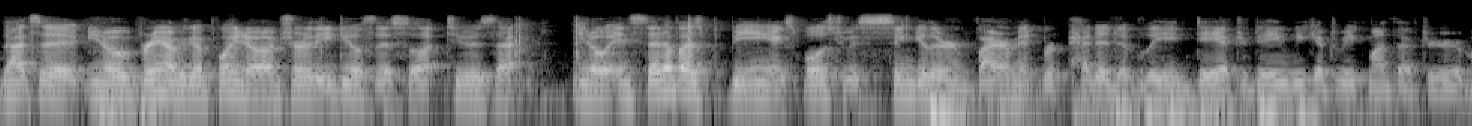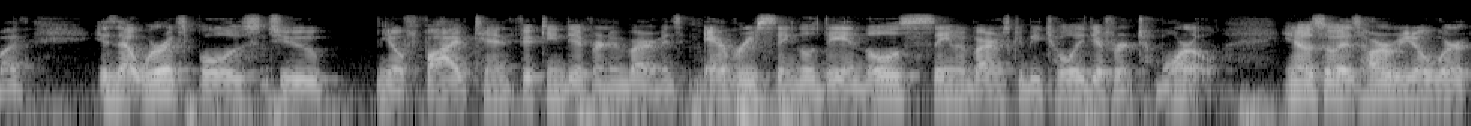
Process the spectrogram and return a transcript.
that's a you know, bring up a good point. You know, I'm sure that you deal with this a lot too. Is that you know, instead of us being exposed to a singular environment repetitively, day after day, week after week, month after month, is that we're exposed to you know 5 10 15 different environments every single day and those same environments could be totally different tomorrow you know so it's hard you know where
